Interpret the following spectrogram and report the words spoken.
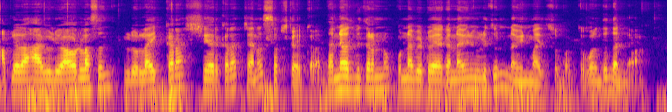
आपल्याला हा व्हिडिओ आवडला असेल व्हिडिओ लाईक करा शेअर करा चॅनल सबस्क्राईब करा. धन्यवाद मित्रांनो. पुन्हा भेटूया एका नवीन व्हिडिओतून नवीन माहितीसोबत. तोपर्यंत धन्यवाद.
